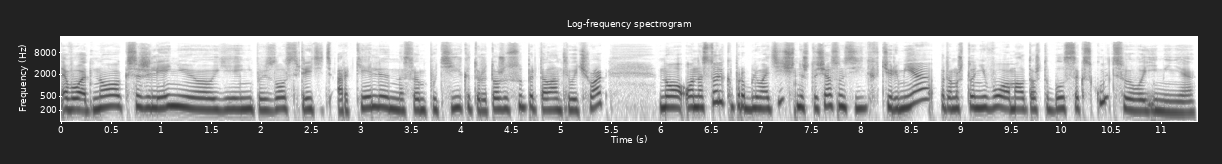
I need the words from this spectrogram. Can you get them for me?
Вот, но, к сожалению, ей не повезло встретить Аркели на своем пути, который тоже супер талантливый чувак. Но он настолько проблематичный, что сейчас он сидит в тюрьме, потому что у него мало того, что был секс-культ своего имени,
